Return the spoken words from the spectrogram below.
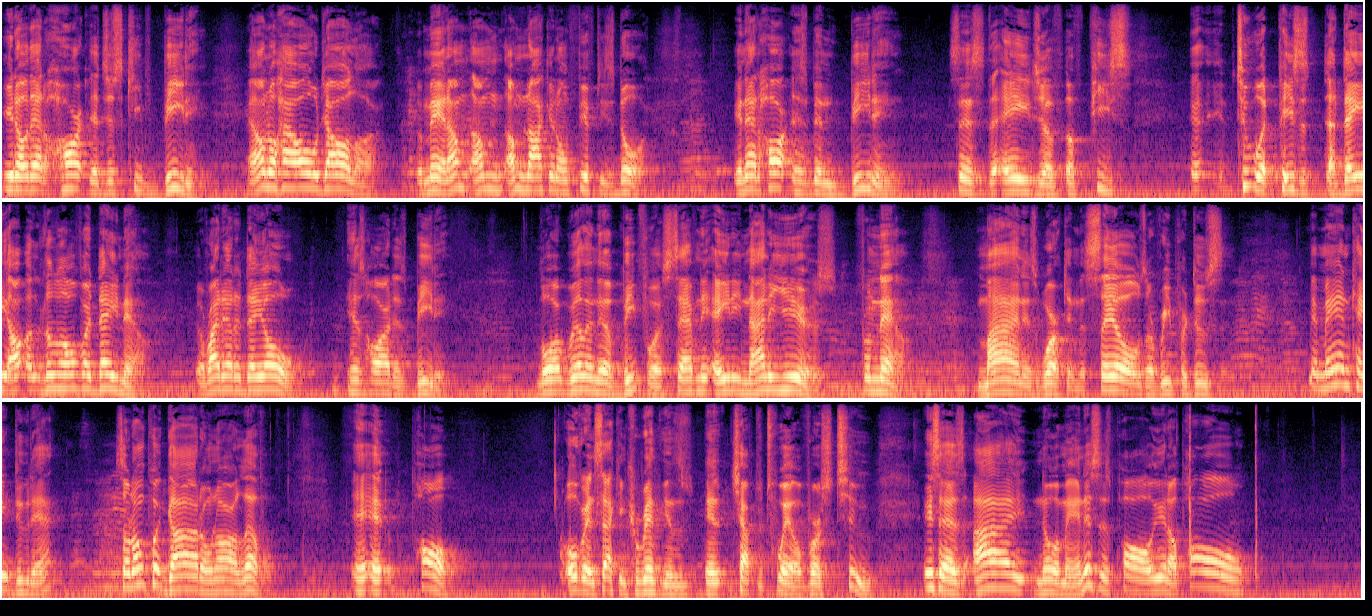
You know, that heart that just keeps beating. And I don't know how old y'all are, but man, I'm, I'm, I'm knocking on 50's door. And that heart has been beating since the age of, of peace. Uh, two what pieces a day, a little over a day now right at a day old, his heart is beating. Lord willing, they'll beat for 70, 80, 90 years from now. Mine is working, the cells are reproducing. Man, man can't do that. So don't put God on our level. And Paul, over in Second Corinthians in chapter 12, verse 2, it says, I know a man. This is Paul, you know, Paul,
